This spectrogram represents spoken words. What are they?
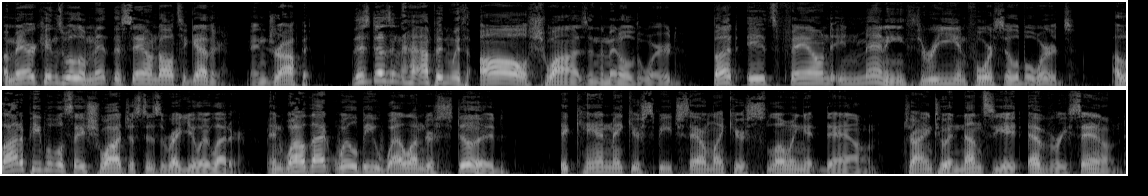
Americans will omit the sound altogether and drop it. This doesn't happen with all schwas in the middle of the word, but it's found in many three and four syllable words. A lot of people will say schwa just as a regular letter. And while that will be well understood, it can make your speech sound like you're slowing it down, trying to enunciate every sound.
